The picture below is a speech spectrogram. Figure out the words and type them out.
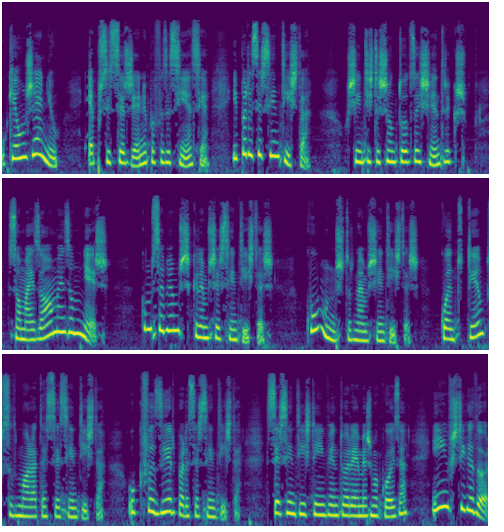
O que é um gênio? É preciso ser gênio para fazer ciência? E para ser cientista? Os cientistas são todos excêntricos? São mais homens ou mulheres? Como sabemos se queremos ser cientistas? Como nos tornamos cientistas? Quanto tempo se demora até ser cientista? O que fazer para ser cientista? Ser cientista e inventor é a mesma coisa? E investigador?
